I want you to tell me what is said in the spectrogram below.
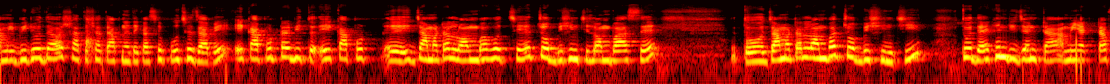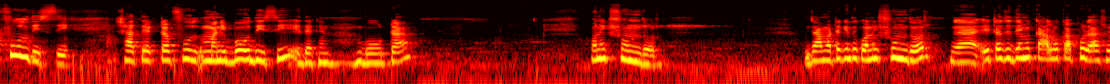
আমি ভিডিও দেওয়ার সাথে সাথে আপনাদের কাছে পৌঁছে যাবে। এই কাপড়টার ভিতর, এই কাপড়, এই জামাটা লম্বা হচ্ছে, চব্বিশ ইঞ্চি লম্বা আছে। তো জামাটার লম্বা চব্বিশ ইঞ্চি। তো দেখেন ডিজাইনটা, আমি একটা ফুল দিচ্ছি। সাথে একটা ফুল মানে বউ দিছি, এ দেখেন বউটা। অনেক সুন্দর। জামাটা কিন্তু অনেক সুন্দর। এটা যদি আমি কালো কাপড়, আস-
